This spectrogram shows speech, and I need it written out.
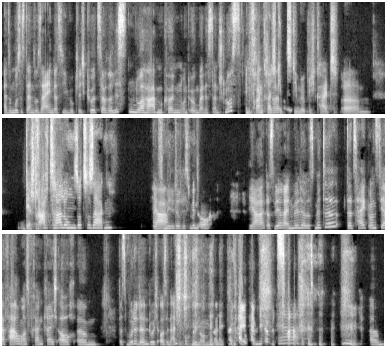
also muss es dann so sein, dass sie wirklich kürzere Listen nur haben können und irgendwann ist dann Schluss? In Frankreich äh, gibt es die Möglichkeit ähm, der Strafzahlungen sozusagen als ja, milderes Mittel. Genau. Ja, das wäre ein milderes Mittel. Da zeigt uns die Erfahrung aus Frankreich auch, ähm, das wurde dann durchaus in Anspruch genommen. Ne? Die Parteien haben wieder bezahlt. Ja. ähm,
